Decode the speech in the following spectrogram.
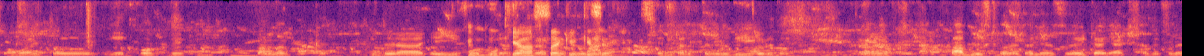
সবাই তো এর পক্ষে বাংলার পক্ষে কিন্তু এরা এই মুখিয়া কি কিছু সেন্টারের থেকে যদি ই করে দেয় মানে পাবলিশ করে তাহলে এটা একসাথে করে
